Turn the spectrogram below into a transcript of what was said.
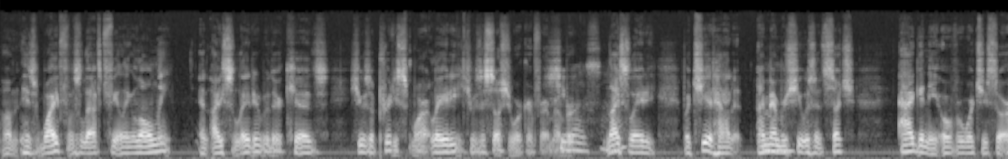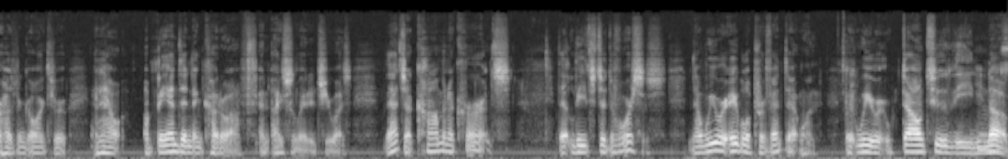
Um, his wife was left feeling lonely and isolated with her kids. She was a pretty smart lady. She was a social worker, if I remember. She remember. was, uh-huh. Nice lady, but she had had it. I remember Mhm. she was in such agony over what she saw her husband going through and how abandoned and cut off and isolated she was. That's a common occurrence that leads to divorces. Now we were able to prevent that one, but we were down to the It nub,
